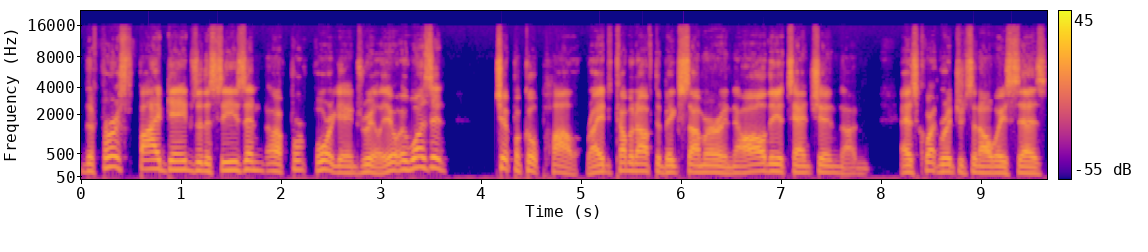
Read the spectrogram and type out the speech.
the first five games of the season, uh, four, four games really, it, it wasn't typical Paolo, right? Coming off the big summer and all the attention. Um, as Quentin Richardson always says,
